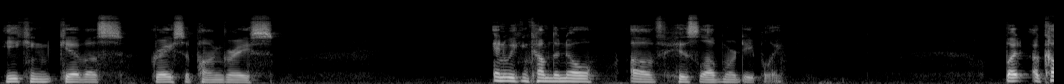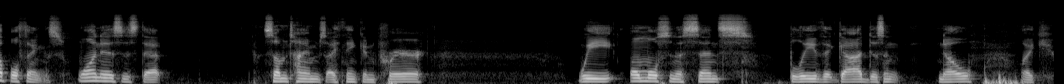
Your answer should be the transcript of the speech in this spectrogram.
he can give us grace upon grace. And we can come to know of His love more deeply. But a couple things. One is is that sometimes I think in prayer we almost in a sense believe that God doesn't know, like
